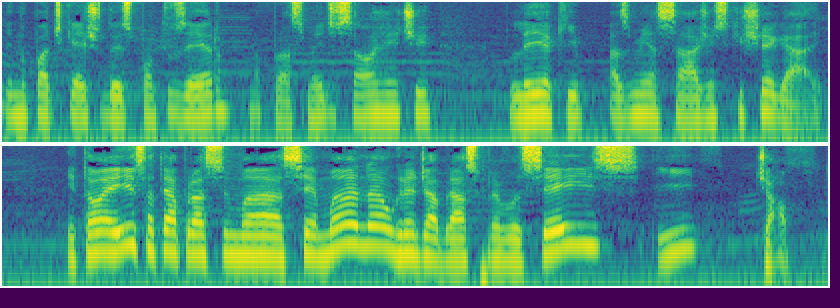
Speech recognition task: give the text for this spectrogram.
e no podcast 2.0. Na próxima edição a gente lê aqui as mensagens que chegarem. Então é isso, até a próxima semana. Um grande abraço para vocês e tchau.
